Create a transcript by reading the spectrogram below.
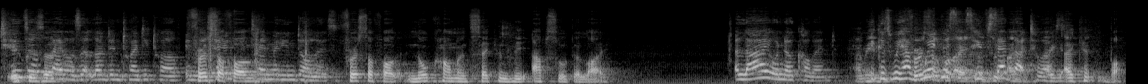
two It gold medals at London 2012 in First return of all- for $10 million. First of all, no comment. Secondly, absolute a lie. A lie or no comment? I mean, because we have of all, witnesses I- who've said I- that to us. I, I can, well,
